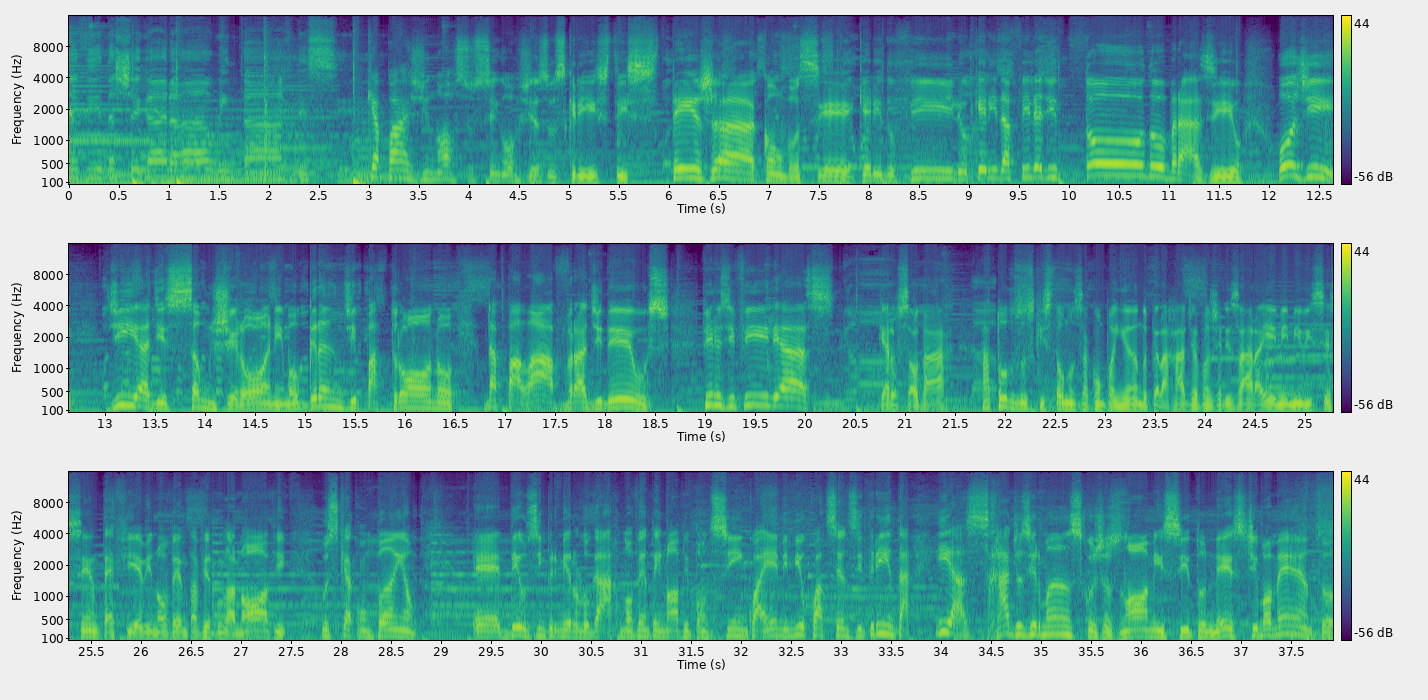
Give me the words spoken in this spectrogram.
Na vida chegará o entardecer. Que a paz de nosso Senhor Jesus Cristo esteja com você, querido filho, querida filha de todo o Brasil. Hoje, dia de São Jerônimo, o grande patrono da palavra de Deus. Filhos e filhas, quero saudar a todos os que estão nos acompanhando pela Rádio Evangelizar AM 1060 FM 90,9, os que acompanham é, Deus em primeiro lugar 99.5 AM 1430 e as rádios irmãs cujos nomes cito neste momento.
